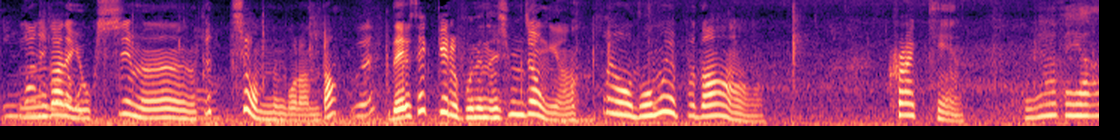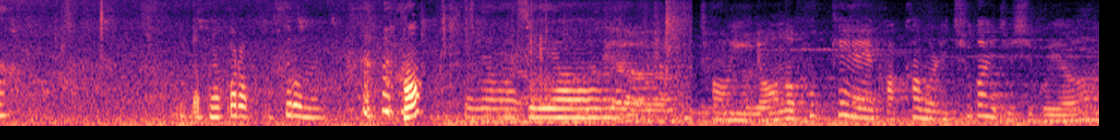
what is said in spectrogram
인간의 욕심은 끝이 없는 거란다? 왜? 내 새끼를 보내는 심정이야. 야, 너무 예쁘다. 크래킹. 안녕하세요. 나 발가락 부스러는. 어? 안녕하세요. 저희 연어 포케 과카몰리 추가해 주시고요.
